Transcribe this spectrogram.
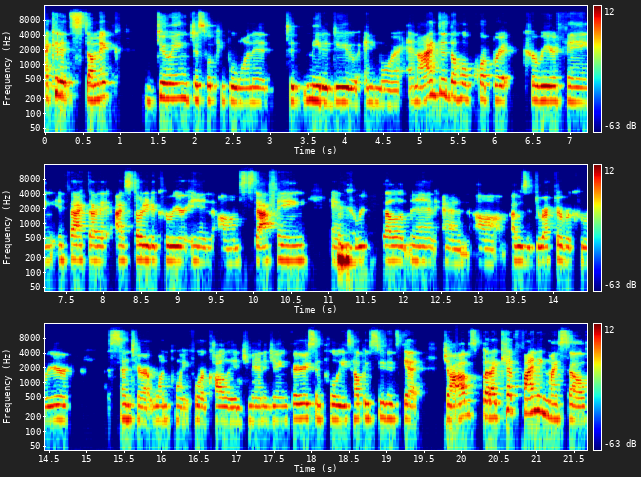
I couldn't stomach doing just what people wanted to me to do anymore. And I did the whole corporate career thing. In fact, I, I started a career in um, staffing and mm-hmm. career development, and um, I was a director of a career center at one point for a college, managing various employees, helping students get jobs. But I kept finding myself,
